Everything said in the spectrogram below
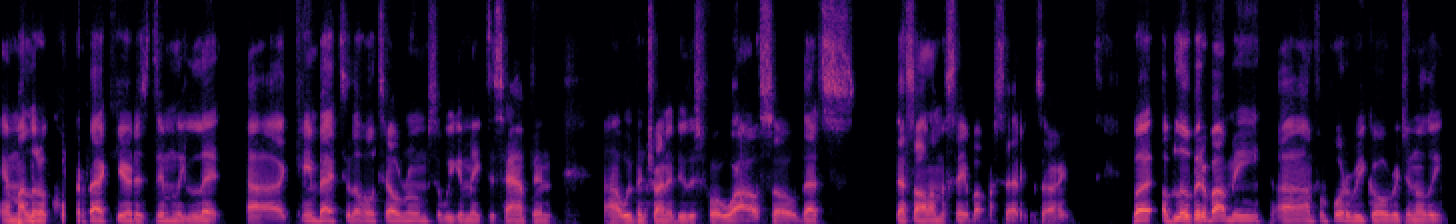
and my little corner back here that's dimly lit. Uh, came back to the hotel room so we can make this happen. Uh, we've been trying to do this for a while, so that's that's all I'm gonna say about my settings. All right, but a little bit about me. Uh, I'm from Puerto Rico originally,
